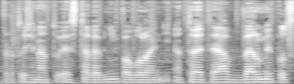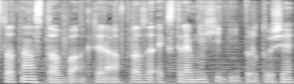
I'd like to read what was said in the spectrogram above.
protože na to je stavební povolení a to je teda velmi podstatná stavba, která v Praze extrémně chybí, protože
